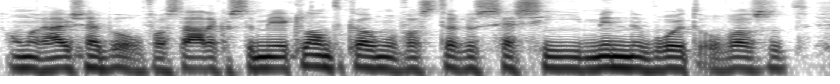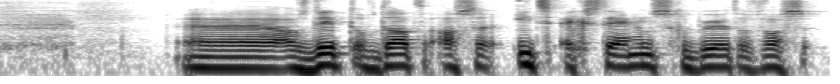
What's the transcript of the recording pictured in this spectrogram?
ander huis hebben, of als dadelijk als er meer klanten komen, of als de recessie minder wordt, of als het, uh, als dit of dat, als er iets externs gebeurt, of als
